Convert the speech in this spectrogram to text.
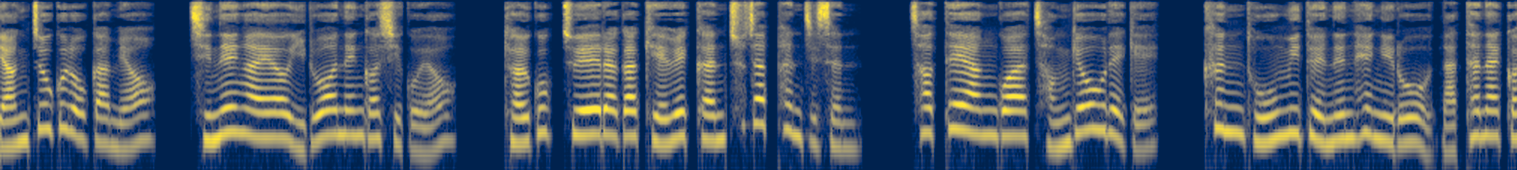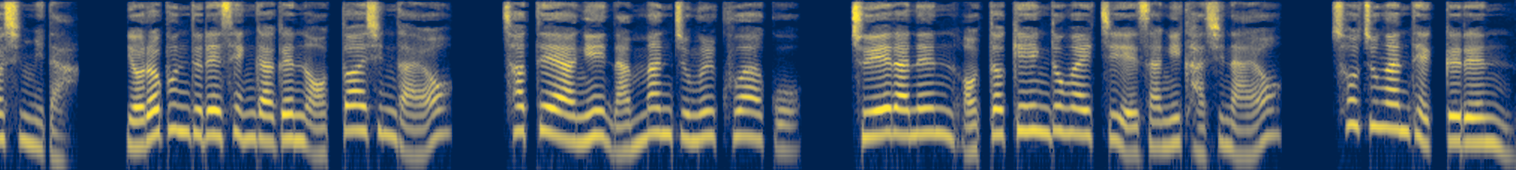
양쪽을 오가며 진행하여 이루어낸 것이고요. 결국 주애라가 계획한 추잡한 짓은 서태양과 정겨울에게 큰 도움이 되는 행위로 나타날 것입니다. 여러분들의 생각은 어떠하신가요? 서태양이 남만중을 구하고 주애라는 어떻게 행동할지 예상이 가시나요? 소중한 댓글은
